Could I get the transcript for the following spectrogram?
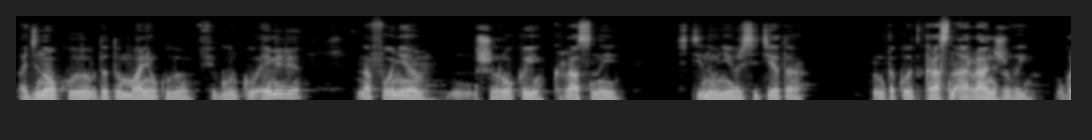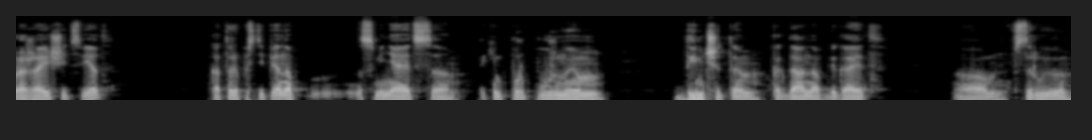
одинокую вот эту маленькую фигурку Эмили – на фоне широкой красной стены университета. Такой вот красно-оранжевый угрожающий цвет, который постепенно сменяется таким пурпурным, дымчатым, когда она вбегает э, в сырую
